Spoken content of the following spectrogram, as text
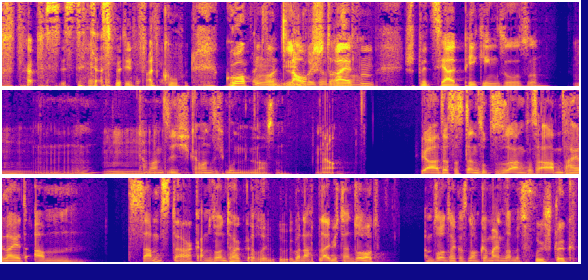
Was ist denn das mit den Pfannkuchen? Gurken und Lauchstreifen, Spezial Peking-Soße. Kann man sich, kann man sich munden lassen. Ja. Ja, das ist dann sozusagen das Abendhighlight am Samstag, am Sonntag, also über Nacht bleibe ich dann dort. Am Sonntag ist noch gemeinsames Frühstück.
